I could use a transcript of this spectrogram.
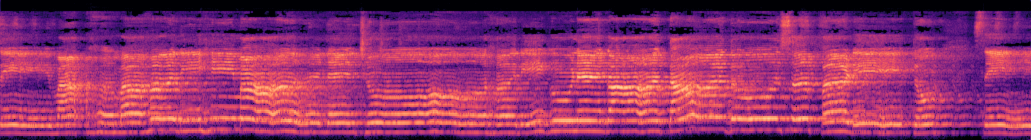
સેવા મારી માન છો હરિ ગુણ ગાતા દોષ પડે તો સેવા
